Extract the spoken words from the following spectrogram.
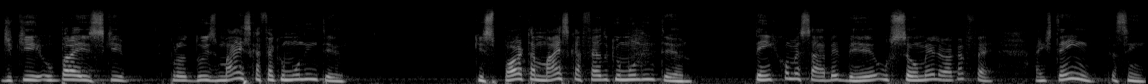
de que o país que produz mais café que o mundo inteiro, que exporta mais café do que o mundo inteiro, tem que começar a beber o seu melhor café. A gente tem, assim,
